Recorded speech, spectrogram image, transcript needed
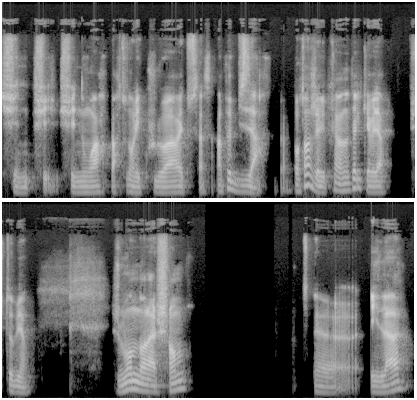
il fait, noir partout dans les couloirs et tout ça. C'est un peu bizarre. Pourtant, j'avais pris un hôtel qui avait l'air plutôt bien. Je monte dans la chambre. Euh, et là,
